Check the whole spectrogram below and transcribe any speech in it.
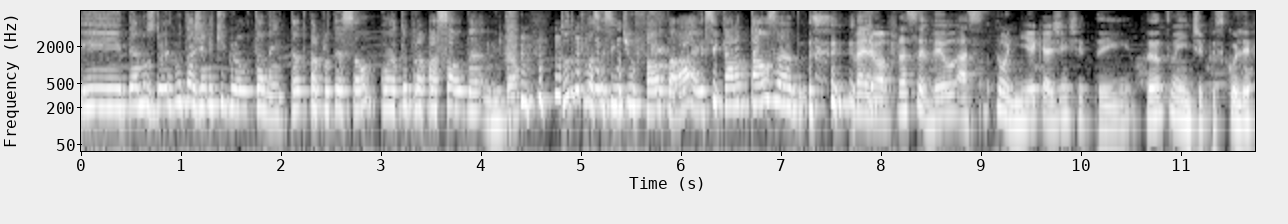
E temos dois Mutagenic Growth também, tanto pra proteção quanto pra passar o dano. Então, tudo que você sentiu falta lá, esse cara tá usando. Velho, ó, pra você ver a sintonia que a gente tem, tanto em, tipo, escolher.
